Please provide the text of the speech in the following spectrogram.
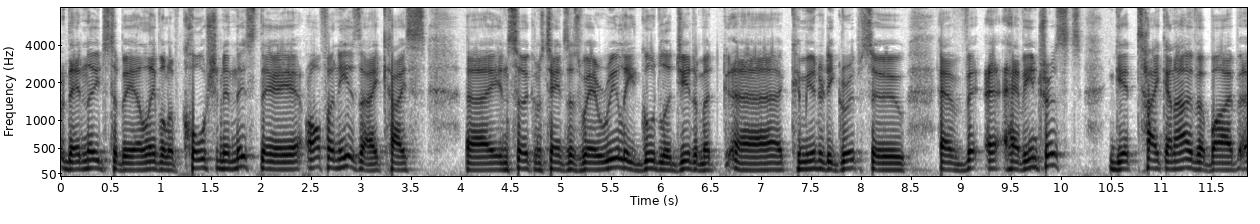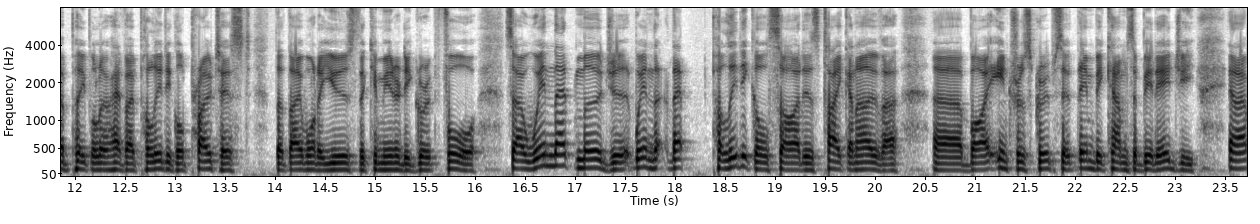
there needs to be a level of caution in this. There often is a case uh, in circumstances where really good, legitimate uh, community groups who have uh, have interests get taken over by uh, people who have a political protest that they want to use the community group for. So when that merger, when that political side is taken over uh, by interest groups, it then becomes a bit edgy. Uh,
